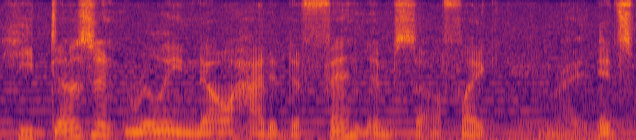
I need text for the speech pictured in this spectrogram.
he doesn't really know how to defend himself. Like, right. it's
